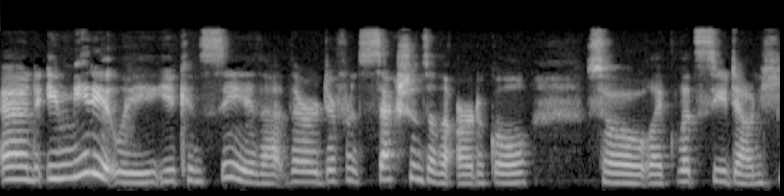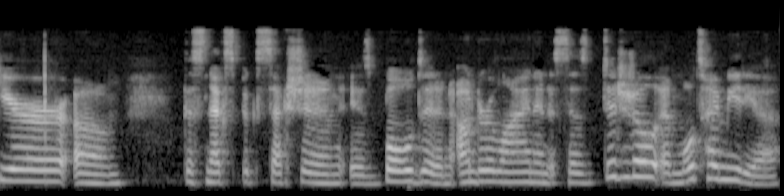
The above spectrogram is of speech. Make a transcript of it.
And immediately you can see that there are different sections of the article. So like let's see down here, um, this next big section is bolded and underlined and it says digital and multimedia.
